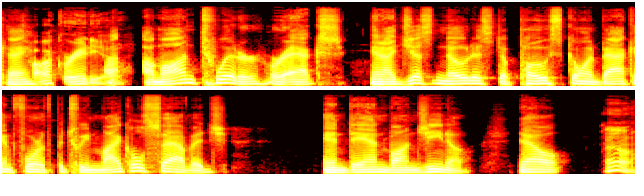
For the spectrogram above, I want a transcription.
Okay. talk radio. I, I'm on Twitter or X, and I just noticed a post going back and forth between Michael Savage and Dan Bongino. Now, oh,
